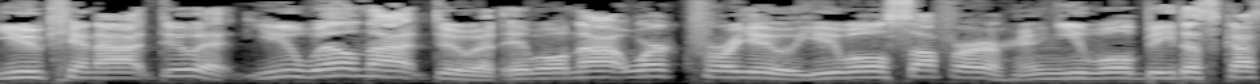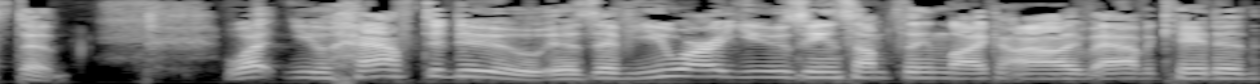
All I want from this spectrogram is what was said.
You cannot do it. You will not do it. It will not work for you. You will suffer and you will be disgusted. What you have to do is if you are using something like I've advocated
